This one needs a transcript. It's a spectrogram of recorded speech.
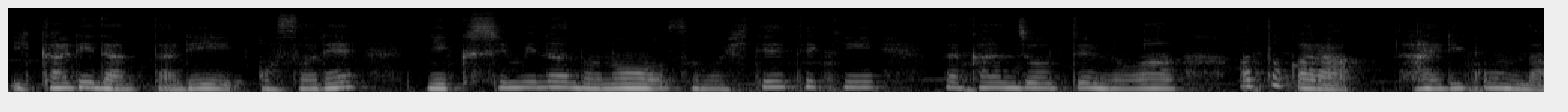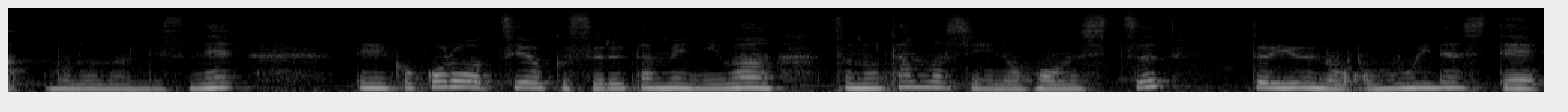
怒りだったり恐れ憎しみなどのその否定的な感情っていうのは後から入り込んだものなんですね。で心を強くするためにはその魂の本質というのを思い出して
